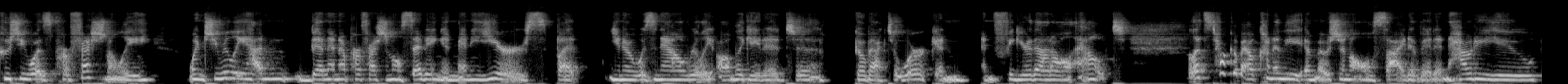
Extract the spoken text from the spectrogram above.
who she was professionally when she really hadn't been in a professional setting in many years, but you know was now really obligated to go back to work and and figure that all out. Let's talk about kind of the emotional side of it and how do you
